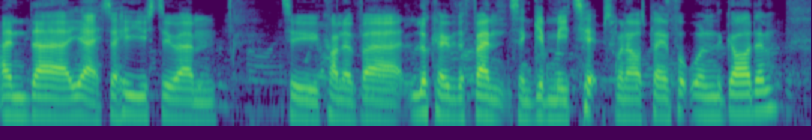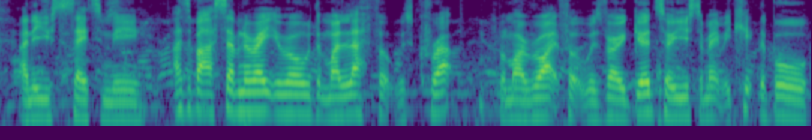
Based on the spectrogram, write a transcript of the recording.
and uh, yeah, so he used to um, to kind of uh, look over the fence and give me tips when I was playing football in the garden, and he used to say to me, as about a seven or eight year old, that my left foot was crap, but my right foot was very good. So he used to make me kick the ball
